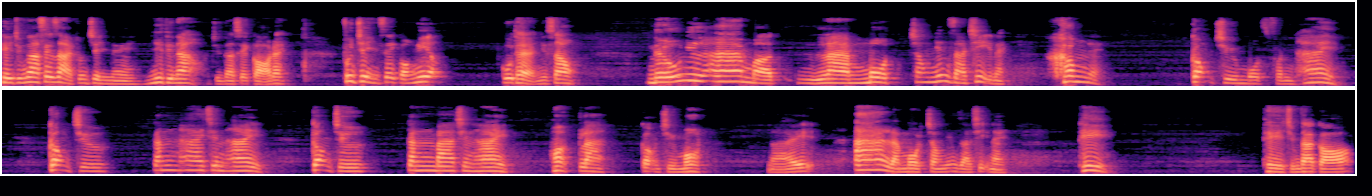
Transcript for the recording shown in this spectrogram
Thì chúng ta sẽ giải phương trình này như thế nào? Chúng ta sẽ có đây. Phương trình sẽ có nghiệm cụ thể như sau. Nếu như A mà là một trong những giá trị này, không này, cộng trừ 1 phần 2, cộng trừ căn 2 trên 2, cộng trừ căn 3 trên 2, hoặc là cộng trừ 1. Đấy, A là một trong những giá trị này. Thì thì chúng ta có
